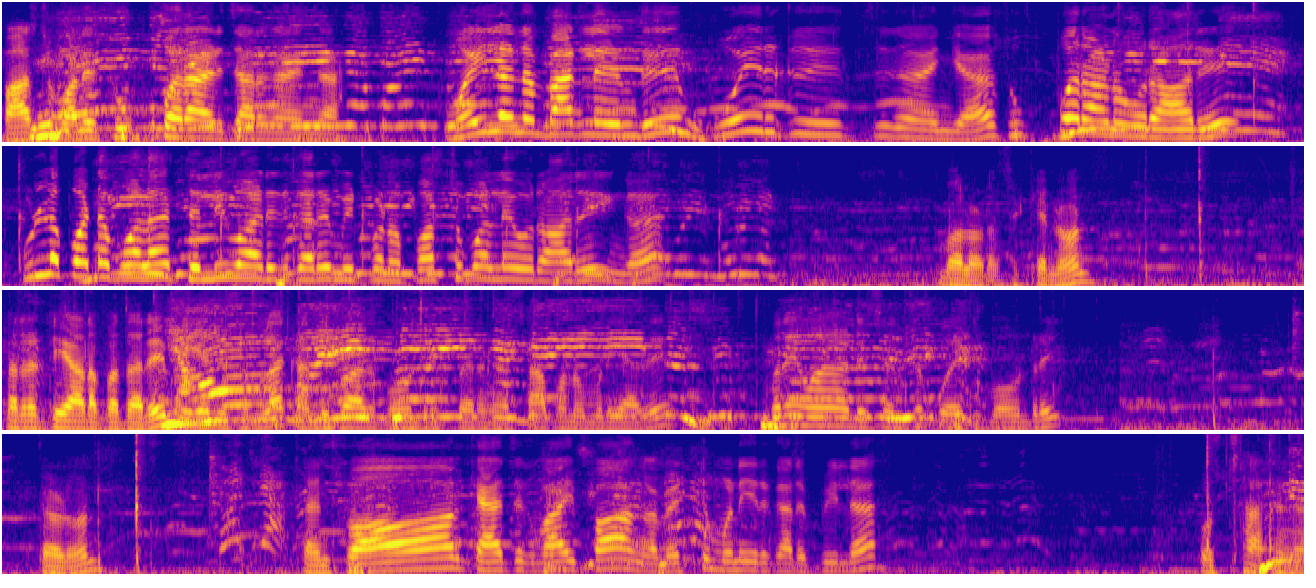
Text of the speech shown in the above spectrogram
ஃபாஸ்ட் பாலே சூப்பராக அடிச்சாருங்க எங்க மயிலான பேட்டில் இருந்து போயிருக்குங்க இங்கே. சூப்பரான ஒரு ஆறு. உள்ள பட்ட போல தெளிவாக ஆடிருக்காரு. மீட் பண்ண ஃபர்ஸ்ட் பால்லே ஒரு ஆறு இங்கே. பாலோட செகண்ட் ஒன் விரட்டி ஆட பார்த்தாரு. மிக கண்டிப்பாக அது பவுண்டரி போயிருங்க ஸ்டாப் பண்ண முடியாது. குறைவான டிஸ்டன்ஸ் போயிடுச்சு boundary third one chance for கேட்சுக்கு வாய்ப்பா. அங்கே வெட்டு மணி இருக்காரு ஃபீல்டர் போட்டாருங்க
